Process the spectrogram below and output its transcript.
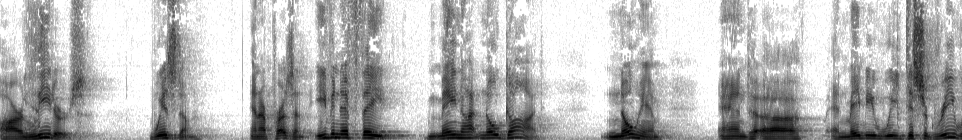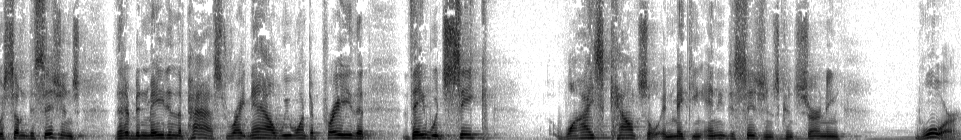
our leaders wisdom and our present, even if they may not know God, know Him, and, uh, and maybe we disagree with some decisions that have been made in the past. Right now, we want to pray that they would seek wise counsel in making any decisions concerning war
